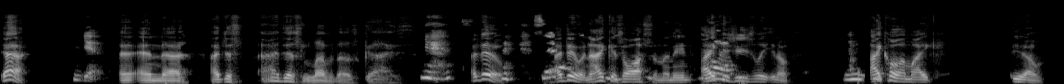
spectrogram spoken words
yeah, yeah. and, and uh, I just I just love those guys. Yeah. I do, So, I do. And Ike is awesome. I mean, Ike is usually you know, Mhm. I call him Ike. You know,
